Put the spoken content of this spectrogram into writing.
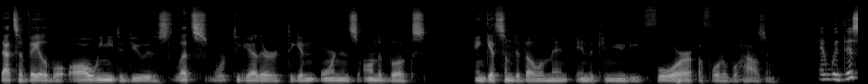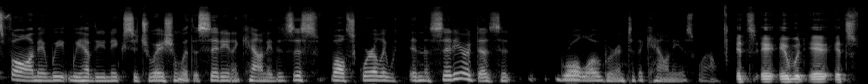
that's available. All we need to do is let's work together to get an ordinance on the books and get some development in the community for affordable housing. And with this fall, I mean, we, we have the unique situation with the city and a county. Does this fall squarely in the city, or does it roll over into the county as well? It's it, it would it, it's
